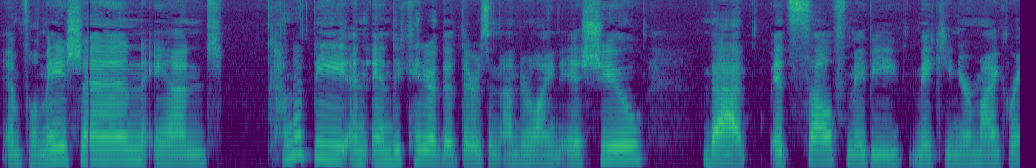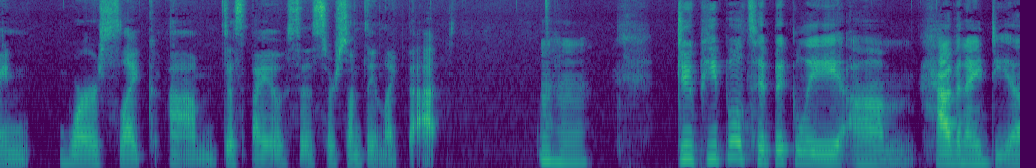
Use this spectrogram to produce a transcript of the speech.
inflammation and kind of be an indicator that there's an underlying issue that itself may be making your migraine worse, like um, dysbiosis or something like that. Mm-hmm. Do people typically um, have an idea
